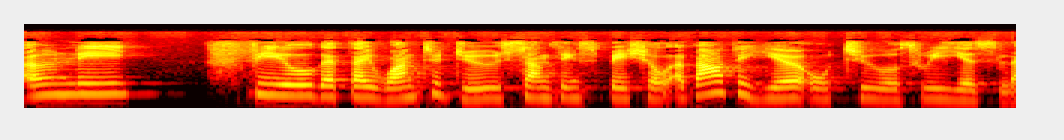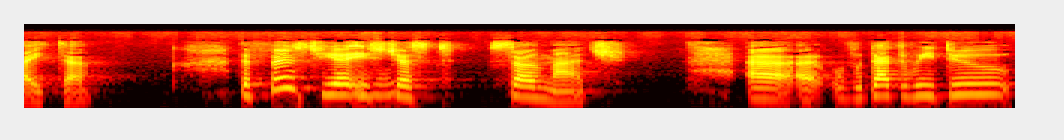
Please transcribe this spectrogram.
only feel that they want to do something special about a year or two or three years later. The first year mm-hmm. is just so much uh, that we do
